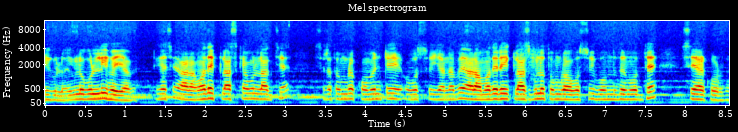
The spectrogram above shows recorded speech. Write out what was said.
এইগুলো, এগুলো বললেই হয়ে যাবে। ঠিক আছে, আর আমাদের ক্লাস কেমন লাগছে সেটা তোমরা কমেন্টে অবশ্যই জানাবে। আর আমাদের এই ক্লাসগুলো তোমরা অবশ্যই বন্ধুদের মধ্যে শেয়ার করবে।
